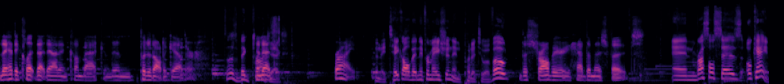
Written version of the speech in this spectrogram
They had to collect that data and come back and then put it all together. So that's a big project. Right. Then they take all that information and put it to a vote. The strawberry had the most votes. And Russell says, okay,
